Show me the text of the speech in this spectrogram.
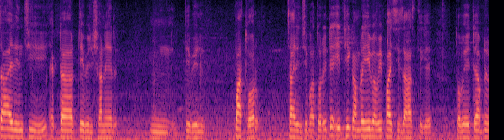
চার ইঞ্চি একটা টেবিল, শানের টেবিল পাথর। চার ইঞ্চি পাথর। এটা এই ঠিক আমরা এইভাবেই পাইছি জাহাজ থেকে। তবে এটা আপনার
